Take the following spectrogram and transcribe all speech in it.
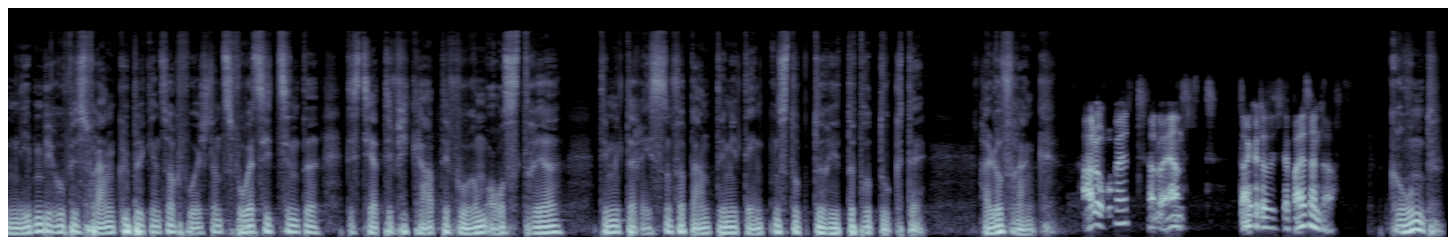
Im Nebenberuf ist Frank übrigens auch Vorstandsvorsitzender des Zertifikateforum Austria, dem Interessenverband der Emittenten strukturierter Produkte. Hallo Frank. Hallo Robert, hallo Ernst. Danke, dass ich dabei sein darf. Grund,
